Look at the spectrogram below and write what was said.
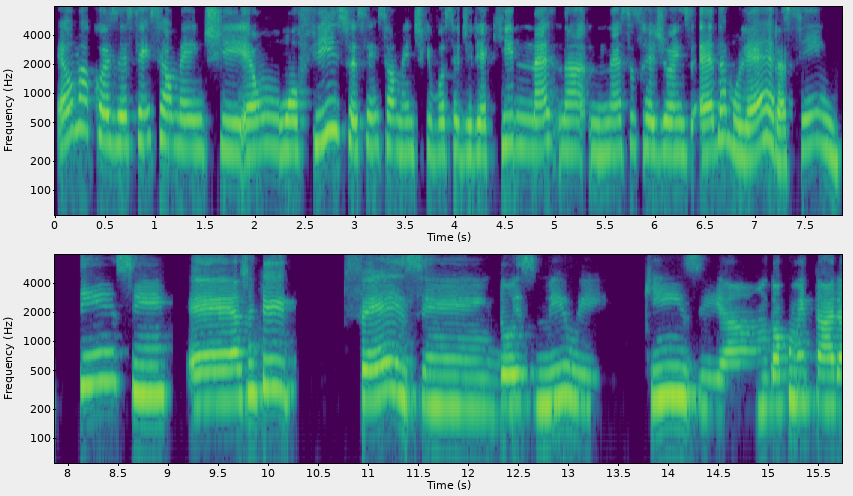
é uma coisa essencialmente, é um ofício essencialmente que você diria que né, na, nessas regiões é da mulher, assim? Sim, sim. É, a gente fez em 2000 e 15, um documentário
